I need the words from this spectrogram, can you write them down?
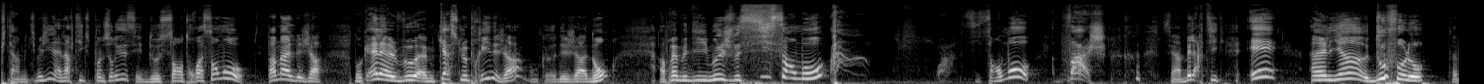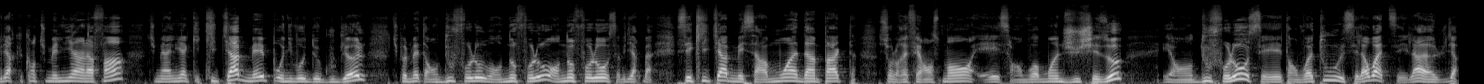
Putain, mais t'imagines, un article sponsorisé, c'est 200, 300 mots. C'est pas mal déjà. Donc elle, elle veut, elle me casse le prix déjà. Donc euh, déjà, non. Après, elle me dit, moi, je veux 600 mots. Ouah, 600 mots Vache C'est un bel article. Et un lien do follow. Ça veut dire que quand tu mets le lien à la fin, tu mets un lien qui est cliquable, mais au niveau de Google, tu peux le mettre en do follow ou en no follow. En no follow, ça veut dire que bah, c'est cliquable, mais ça a moins d'impact sur le référencement et ça envoie moins de jus chez eux. Et en do follow, c'est t'envoies tout, c'est la watt. C'est là, je veux dire,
